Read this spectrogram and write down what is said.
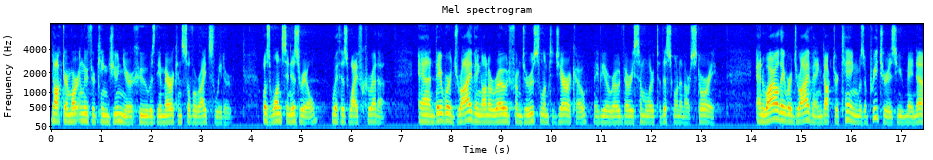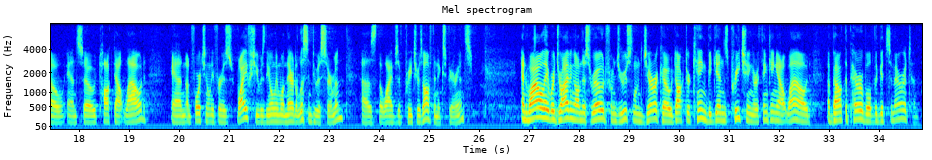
Dr. Martin Luther King Jr., who was the American civil rights leader, was once in Israel with his wife Coretta. And they were driving on a road from Jerusalem to Jericho, maybe a road very similar to this one in our story. And while they were driving, Dr. King was a preacher, as you may know, and so talked out loud. And unfortunately for his wife, she was the only one there to listen to his sermon, as the wives of preachers often experience. And while they were driving on this road from Jerusalem to Jericho, Dr. King begins preaching or thinking out loud about the parable of the Good Samaritan.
